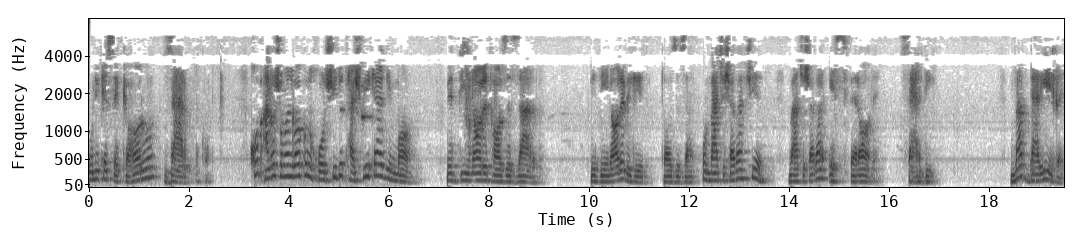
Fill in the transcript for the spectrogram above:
اونی که سکه ها رو ضرب می‌کنه. خب الان شما نگاه کن خورشید رو تشبیه کردیم ما به دینار تازه ضرب. به دینار بگید تازه ضرب. خب وچه شبه چیه؟ وچه شبه اسفراره سردی. و بریغه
